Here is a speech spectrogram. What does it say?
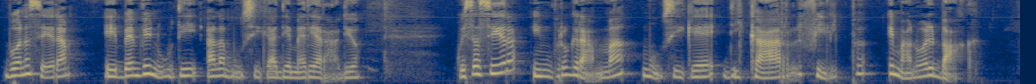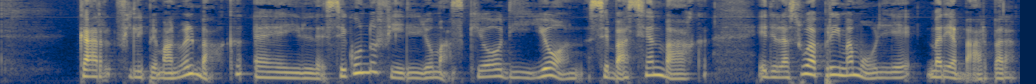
Buonasera e benvenuti alla musica di Ameria Radio. Questa sera in programma musiche di Carl Philipp Emanuel Bach. Carl Philipp Emanuel Bach è il secondo figlio maschio di Johann Sebastian Bach e della sua prima moglie Maria Barbara.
